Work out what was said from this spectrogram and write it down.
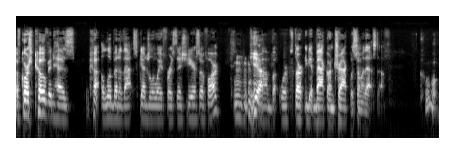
Of course, COVID has cut a little bit of that schedule away for us this year so far. Mhm. Yeah. Um, but we're starting to get back on track with some of that stuff. Cool.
